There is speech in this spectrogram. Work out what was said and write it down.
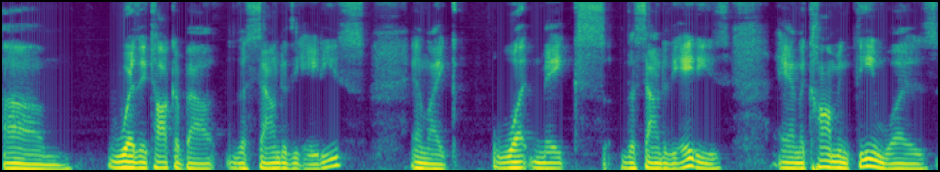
um, where they talk about the sound of the '80s and like what makes the sound of the '80s. And the common theme was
